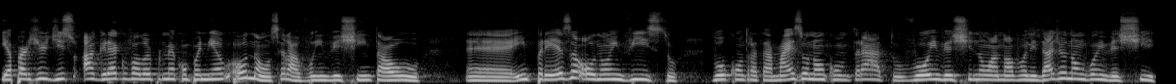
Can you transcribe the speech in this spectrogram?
E a partir disso, agrega o valor para minha companhia ou não. Sei lá, vou investir em tal é, empresa ou não invisto. Vou contratar mais ou não contrato? Vou investir numa nova unidade ou não vou investir?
